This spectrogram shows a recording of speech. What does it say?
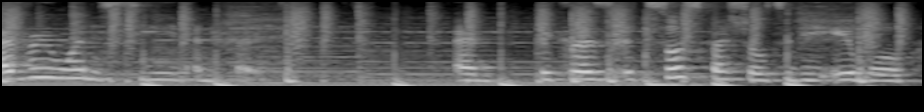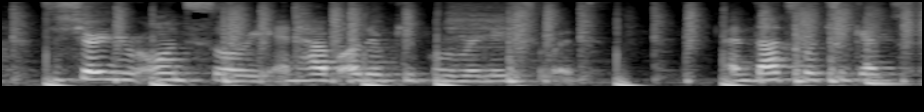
everyone is seen and heard and because it's so special to be able to share your own story and have other people relate to it. And that's what you get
